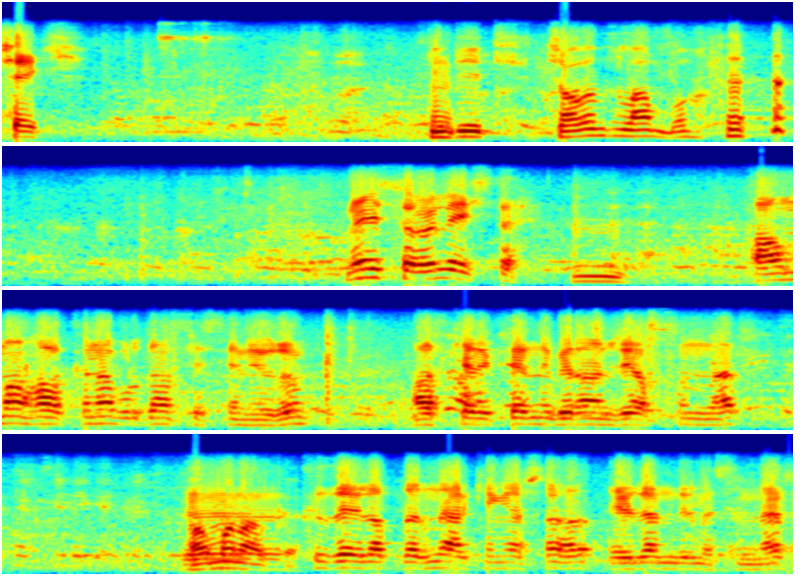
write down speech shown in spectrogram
Çek. Gidit. Çalıntı lan bu. Neyse öyle işte. Hmm. Alman halkına buradan sesleniyorum. Askerliklerini bir an önce yapsınlar. Ee, halkı. Kız evlatlarını erken yaşta evlendirmesinler.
